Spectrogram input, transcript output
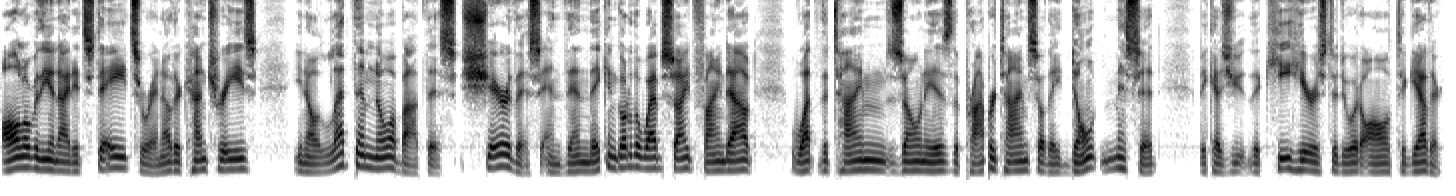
all over the United States or in other countries, you know, let them know about this, share this, and then they can go to the website, find out what the time zone is, the proper time, so they don't miss it. Because you, the key here is to do it all together.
